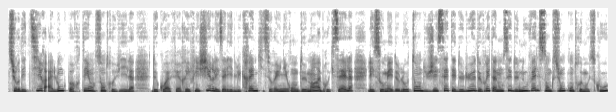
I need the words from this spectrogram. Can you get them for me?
sur des tirs à longue portée en centre-ville, de quoi faire réfléchir les alliés de l'Ukraine qui se réuniront demain à Bruxelles. Les sommets de l'OTAN, du G7 et de l'UE devraient annoncer de nouvelles sanctions contre Moscou.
